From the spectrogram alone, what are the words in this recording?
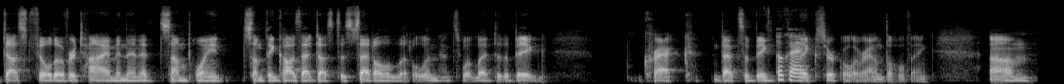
dust filled over time, and then at some point something caused that dust to settle a little, and that's what led to the big crack. That's a big Okay. like circle around the whole thing. Um,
